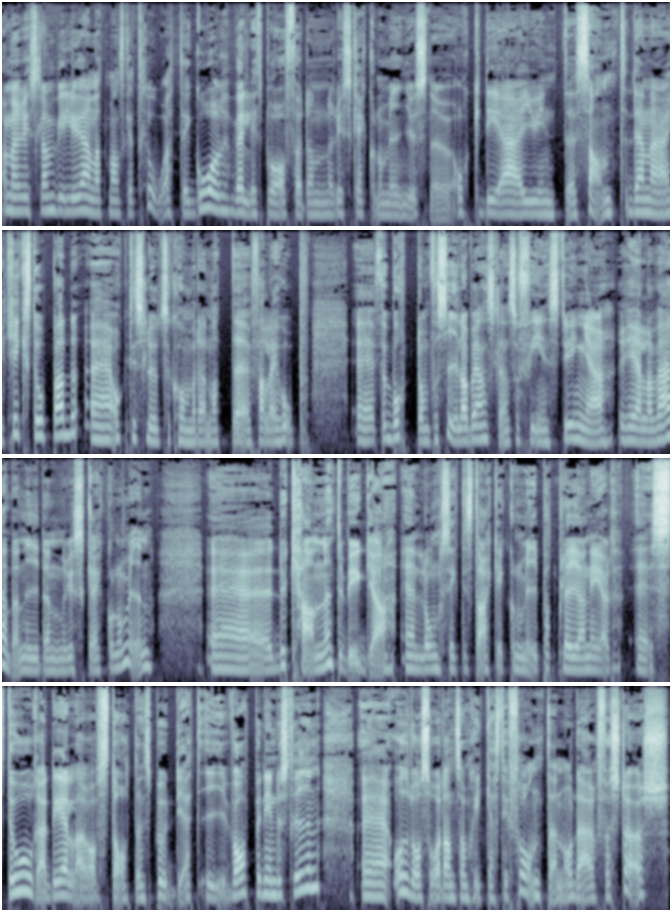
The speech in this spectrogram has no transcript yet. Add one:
Ja, men Ryssland vill ju gärna att man ska tro att det går väldigt bra för den ryska ekonomin just nu och det är ju inte sant. Den är krigsdopad eh, och till slut så kommer den att eh, falla ihop. Eh, för bortom fossila bränslen så finns det ju inga reella värden i den ryska ekonomin. Eh, du kan inte bygga en långsiktigt stark ekonomi på att plöja ner eh, stora delar av statens budget i vapenindustrin eh, och då sådant som skickas till fronten och där förstörs.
